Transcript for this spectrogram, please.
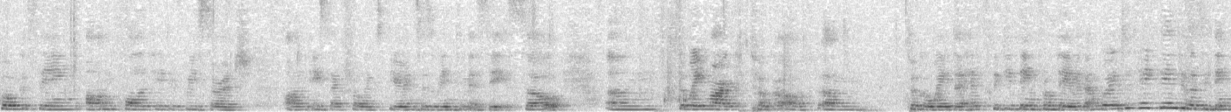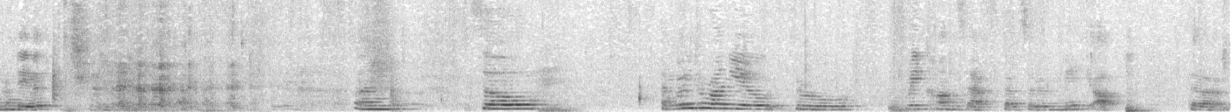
focusing on qualitative research on asexual experiences of intimacy. So um, the way Mark took off, um, took away the head clicky thing from David, I'm going to take the intimacy thing from David. so I'm going to run you through three concepts that sort of make up the,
